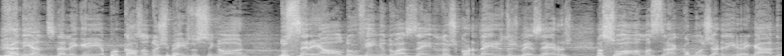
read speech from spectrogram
radiantes de alegria por causa dos bens do Senhor, do cereal, do vinho, do azeite, dos cordeiros, dos bezerros. A sua alma será como um jardim regado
